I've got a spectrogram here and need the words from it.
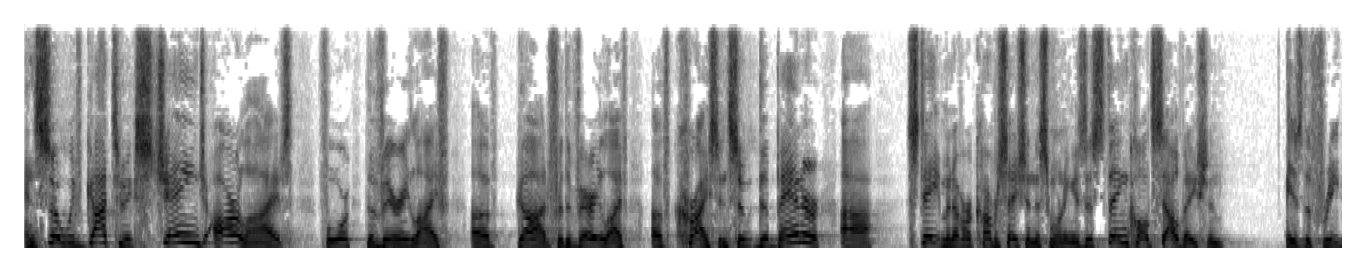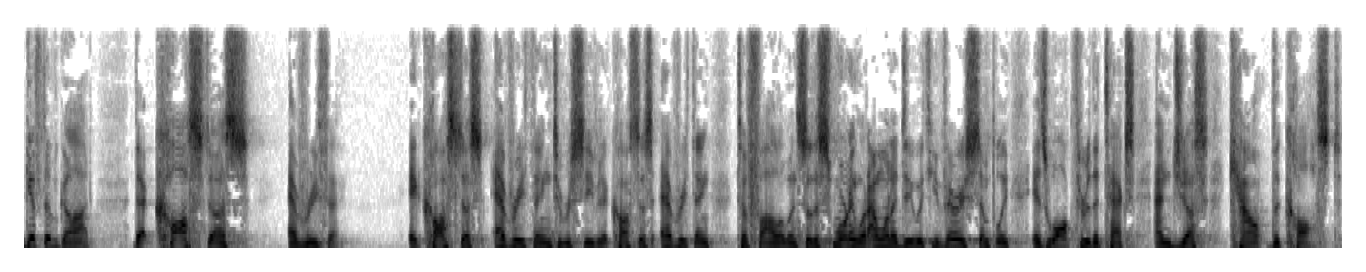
And so we've got to exchange our lives for the very life of God, for the very life of Christ. And so the banner uh, statement of our conversation this morning is this thing called salvation is the free gift of God that cost us everything. It costs us everything to receive it. It costs us everything to follow. And so this morning, what I want to do with you very simply is walk through the text and just count the cost.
